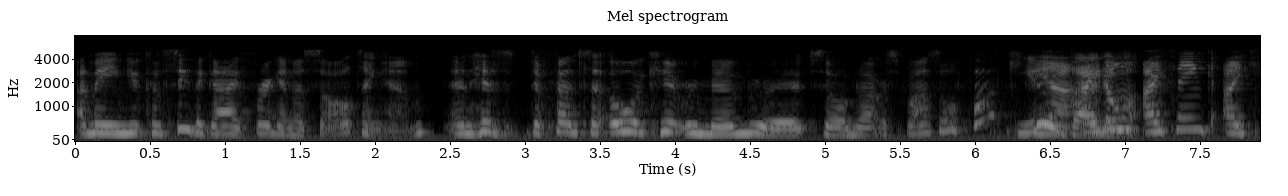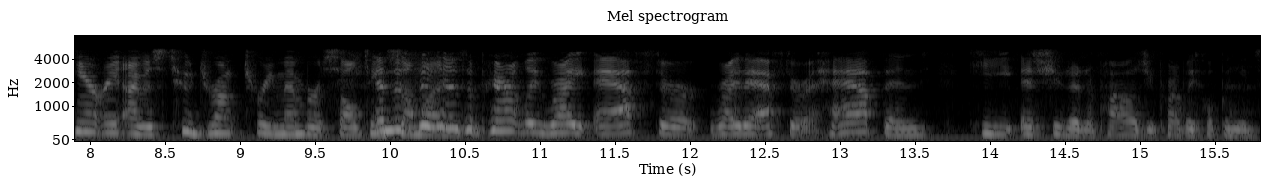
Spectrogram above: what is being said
I mean, you can see the guy friggin' assaulting him, and his defense said, "Oh, I can't remember it, so I'm not responsible." Fuck you, yeah, I don't. I think I can't. Re- I was too drunk to remember assaulting And the someone. thing is, apparently, right after, right after it happened, he issued an apology, probably hoping he'd,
